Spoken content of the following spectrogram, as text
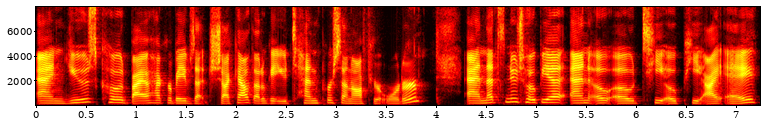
and use code biohackerbabes at checkout. That'll get you 10% off your order. And that's Nootopia, N-O-O-T-O-P-I-A.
